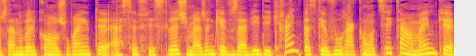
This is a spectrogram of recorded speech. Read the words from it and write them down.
sa nouvelle conjointe à ce fils-là, j'imagine que vous aviez des craintes parce que vous racontiez quand même que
